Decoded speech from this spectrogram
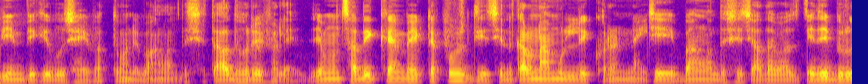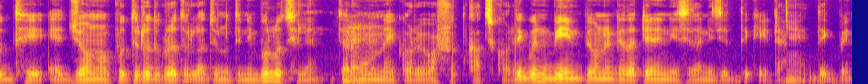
বিএনপি কে বোঝাই বর্তমানে বাংলাদেশে, তা ধরে ফেলে। যেমন সাদিক কায়েম ভাই একটা পোস্ট দিয়েছিলেন, কারণ নাম উল্লেখ করেন নাই, যে বাংলাদেশে চাঁদাবাজ, এদের বিরুদ্ধে জনপ্রতিরোধ গড়ে তোলার জন্য তিনি বলেছিলেন। যারা অন্যায় করে অসৎ কাজ করে। দেখবেন বিএনপি অনেক নেতা টেনে নিয়েছে নিজের দিকে এটা। হ্যাঁ। দেখবেন।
